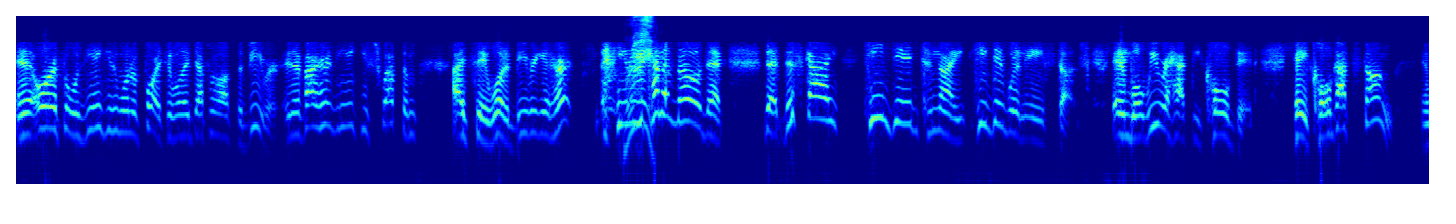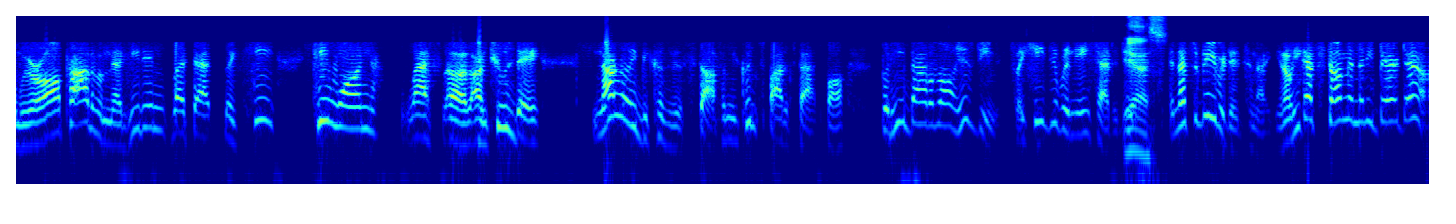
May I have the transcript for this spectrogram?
And, or if it was Yankees one and four, I'd say, well, they definitely lost to Bieber. And if I heard the Yankees swept them, I'd say, what, did Bieber get hurt? you, know, you kind of know that that this guy, he did tonight, he did what an ace does. And what we were happy Cole did. Hey, Cole got stung, and we were all proud of him that he didn't let that, like, he, he won last, uh, on Tuesday, not really because of his stuff. I mean, he couldn't spot his fastball, but he battled all his demons. Like, he did what an ace had to do. Yes. And that's what Bieber did tonight. You know, he got stung and then he bared down.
